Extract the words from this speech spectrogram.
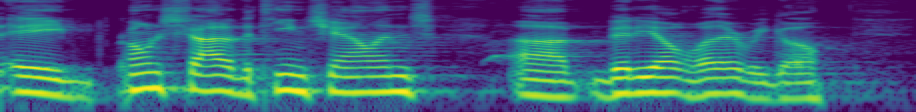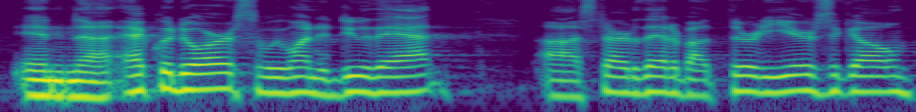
A drone shot of the Teen Challenge uh, video. Well, there we go. In uh, Ecuador, so we wanted to do that. Uh, started that about 30 years ago.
